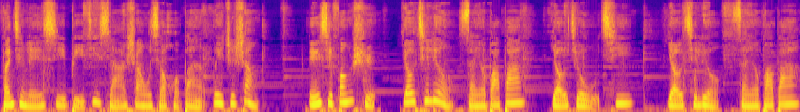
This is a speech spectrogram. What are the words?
烦请联系笔记侠商务小伙伴魏志尚，联系方式。幺七六三幺八八幺九五七，幺七六三幺八八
